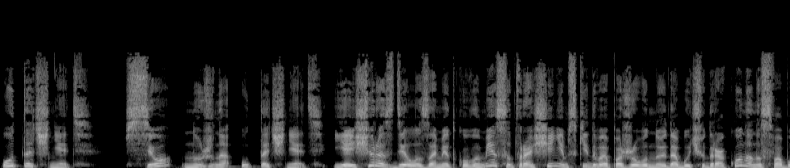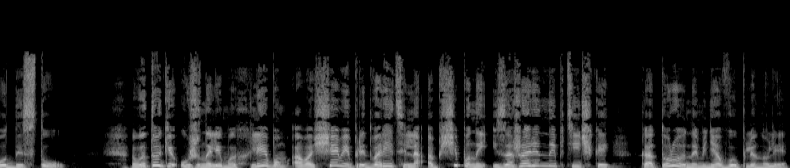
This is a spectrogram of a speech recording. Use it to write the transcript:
«Уточнять. Все нужно уточнять. Я еще раз сделала заметку в уме с отвращением, скидывая пожеванную добычу дракона на свободный стул. В итоге ужинали мы хлебом, овощами, предварительно общипанной и зажаренной птичкой, которую на меня выплюнули.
